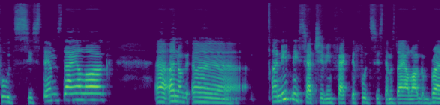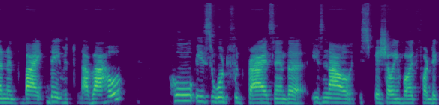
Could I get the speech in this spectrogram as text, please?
Food Systems Dialogue, uh, an, uh, an initiative, in fact, the Food Systems Dialogue, run by David Nabarro, who is World Food Prize and uh, is now special envoy for the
